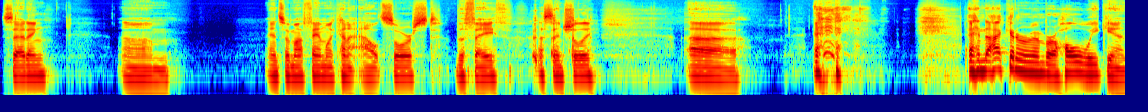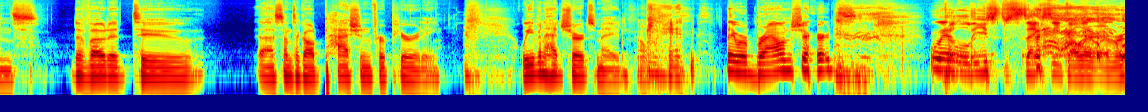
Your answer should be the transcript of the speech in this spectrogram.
setting, um, and so my family kind of outsourced the faith essentially. uh, and I can remember whole weekends devoted to uh, something called Passion for Purity. We even had shirts made. Oh man, They were brown shirts with the least sexy color ever.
